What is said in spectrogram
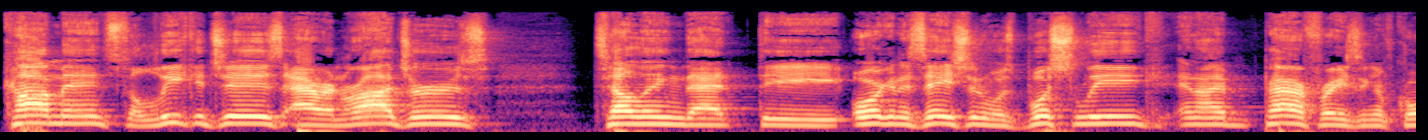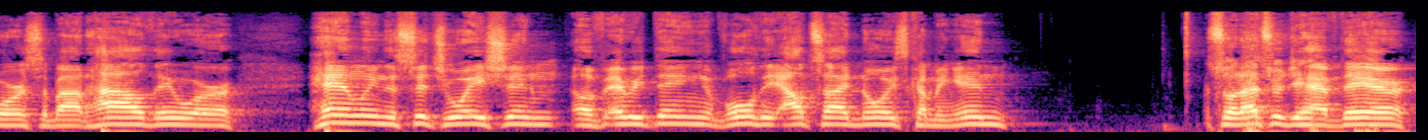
comments, the leakages, Aaron Rodgers telling that the organization was Bush League. And I'm paraphrasing, of course, about how they were handling the situation of everything, of all the outside noise coming in. So that's what you have there.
